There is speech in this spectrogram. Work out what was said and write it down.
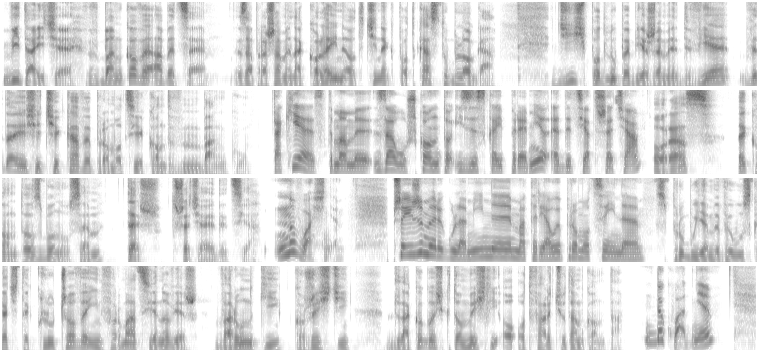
Witajcie w Bankowe ABC. Zapraszamy na kolejny odcinek podcastu bloga. Dziś pod lupę bierzemy dwie, wydaje się, ciekawe promocje kont w banku. Tak jest, mamy Załóż konto i zyskaj premię, edycja trzecia. Oraz e-konto z bonusem, też trzecia edycja. No właśnie. Przejrzymy regulaminy, materiały promocyjne. Spróbujemy wyłuskać te kluczowe informacje, no wiesz, warunki, korzyści, dla kogoś, kto myśli o otwarciu tam konta. Dokładnie.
